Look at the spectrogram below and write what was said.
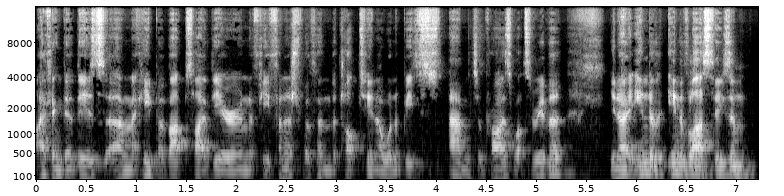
I think that there's um, a heap of upside there. And if he finished within the top ten, I wouldn't be surprised whatsoever. You know, end of end of last season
